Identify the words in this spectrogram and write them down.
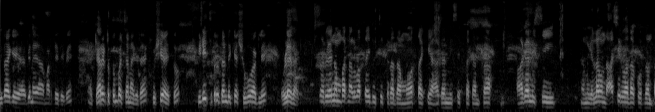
ಇದಾಗಿ ಅಭಿನಯ ಮಾಡ್ತಾ ಇದ್ದೀವಿ. ಕ್ಯಾರೆಕ್ಟರ್ ತುಂಬ ಚೆನ್ನಾಗಿದೆ, ಖುಷಿ ಆಯಿತು. ಇಡೀ ಚಿತ್ರತಂಡಕ್ಕೆ ಶುಭವಾಗಲಿ ಒಳ್ಳೆಯದಾಗಲಿ ಸರ್ವೆ ನಂಬರ್ ನಲವತ್ತೈದು ಚಿತ್ರದ ಮುಹೂರ್ತಕ್ಕೆ ಆಗಮಿಸಿರ್ತಕ್ಕಂಥ, ಆಗಮಿಸಿ ನಮಗೆಲ್ಲ ಒಂದು ಆಶೀರ್ವಾದ ಕೊಡಿದಂಥ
